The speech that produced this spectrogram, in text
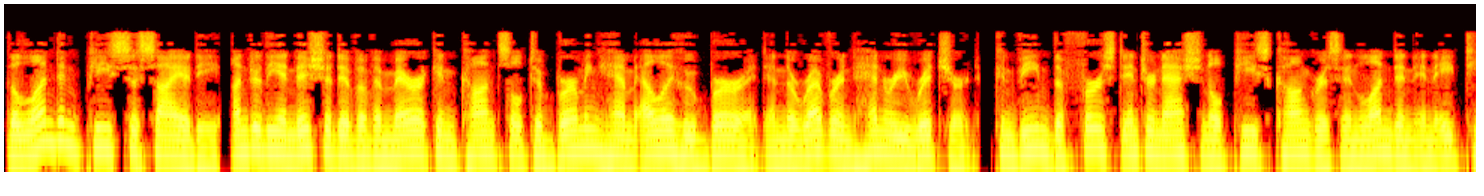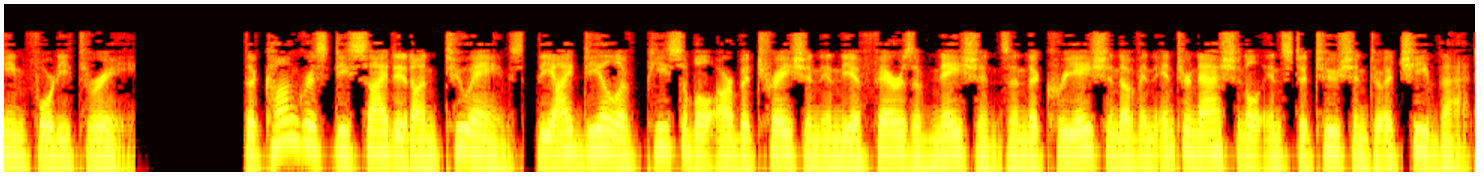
The London Peace Society, under the initiative of American consul to Birmingham Elihu Burritt and the Reverend Henry Richard, convened the first International Peace Congress in London in 1843. The Congress decided on two aims, the ideal of peaceable arbitration in the affairs of nations and the creation of an international institution to achieve that.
